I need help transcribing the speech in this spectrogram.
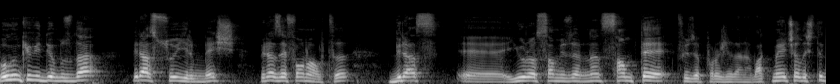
Bugünkü videomuzda biraz Su-25, biraz F-16, biraz e, Eurosam üzerinden SAMTE füze projelerine bakmaya çalıştık.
